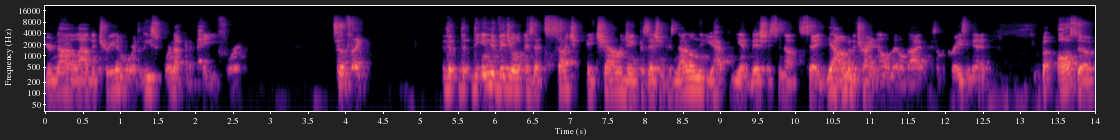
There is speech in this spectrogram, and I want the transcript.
You're not allowed to treat him, or at least we're not going to pay you for it. So it's like the, the, the, individual is at such a challenging position because not only do you have to be ambitious enough to say, yeah, I'm going to try an elemental diet because I'm a crazy man, but also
